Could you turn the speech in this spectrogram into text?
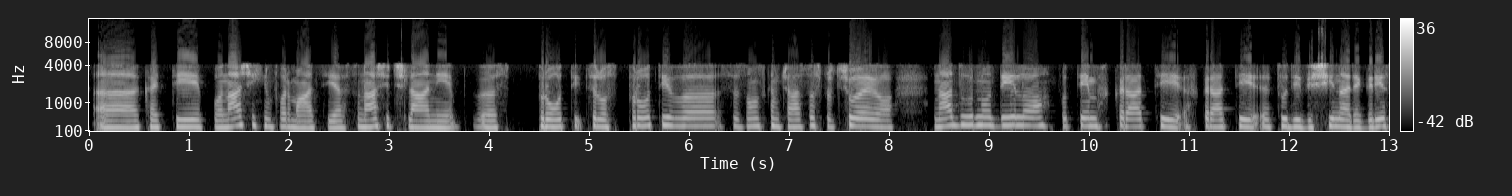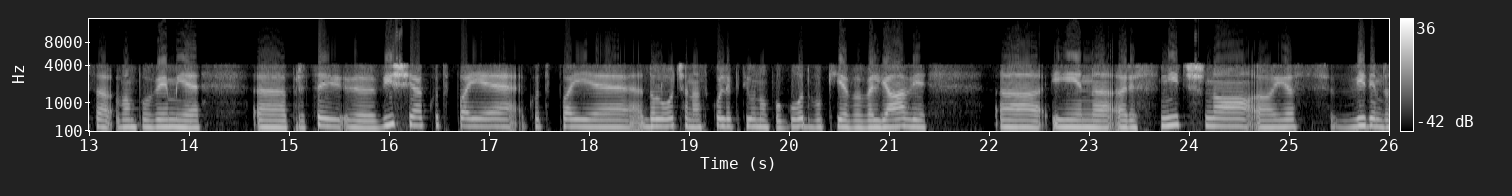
Uh, kajti po naših informacijah so naši člani uh, sproti, celo sproti v sezonskem času splačujejo nadurno delo, potem hkrati, hkrati eh, tudi višina regresa, vam povem, je uh, precej uh, višja, kot pa, je, kot pa je določena s kolektivno pogodbo, ki je v veljavi. In resnično jaz vidim, da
